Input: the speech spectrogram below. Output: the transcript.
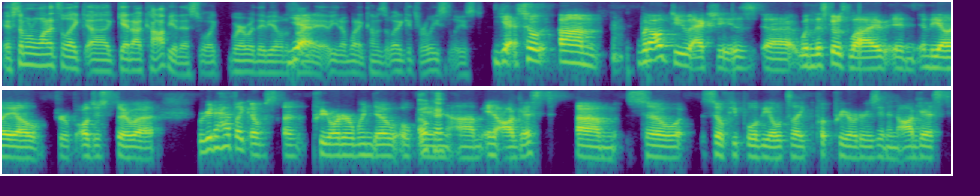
if someone wanted to like uh, get a copy of this, like where would they be able to yeah. find it? You know, when it comes when it gets released, at least. Yeah. So um, what I'll do actually is uh, when this goes live in in the LAL group, I'll just throw a. We're gonna have like a, a pre-order window open okay. um, in August. Um, so so people will be able to like put pre-orders in in August,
